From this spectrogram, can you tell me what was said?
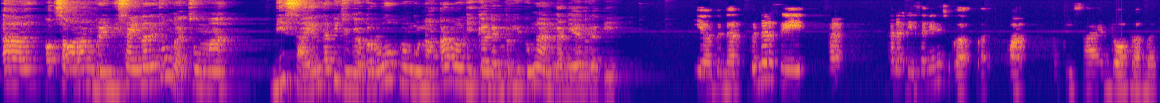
uh, seorang brand designer itu nggak cuma desain tapi juga perlu menggunakan logika dan perhitungan kan ya berarti. Iya benar, benar sih. Anak desain ini juga nggak cuma desain doang gambar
